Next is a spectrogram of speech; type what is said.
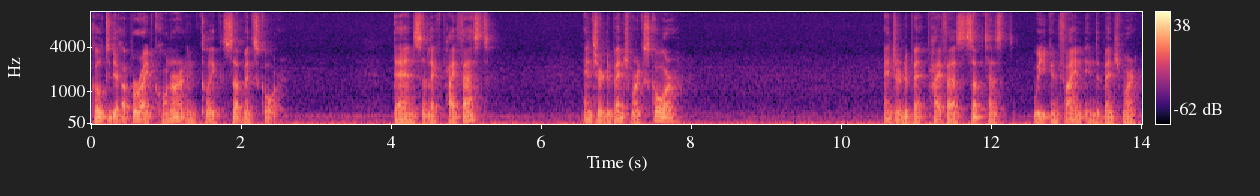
Go to the upper right corner and click Submit Score. Then select PiFast enter the benchmark score, enter the PiFast subtest where you can find in the benchmark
